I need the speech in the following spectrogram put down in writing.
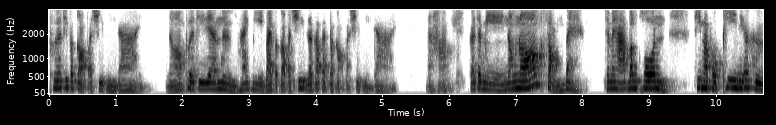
เพื่อที่ประกอบอาชีพนี้ได้เนาะเพื่อที่จะหนึ่งให้มีใบประกอบอาชีพแล้วก็ไปประกอบอาชีพนี้ได้นะคะ ก็จะมีน้องๆสองแบบใช่ไหมคะบางคนที่มาพบพี่นี่ก็คือ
